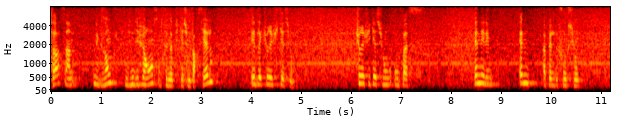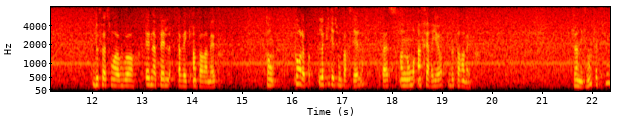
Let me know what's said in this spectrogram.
Ça, c'est un exemple d'une différence entre une application partielle et de la purification. Purification, on passe n, n appels de fonctions de façon à avoir n appels avec un paramètre, quand l'application partielle passe un nombre inférieur de paramètres. J'ai un exemple là-dessus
